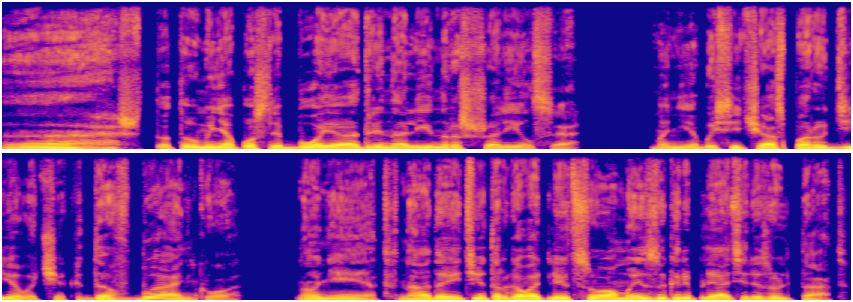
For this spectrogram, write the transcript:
А, что-то у меня после боя адреналин расшалился. Мне бы сейчас пару девочек, да в баньку. Но нет, надо идти торговать лицом и закреплять результат.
